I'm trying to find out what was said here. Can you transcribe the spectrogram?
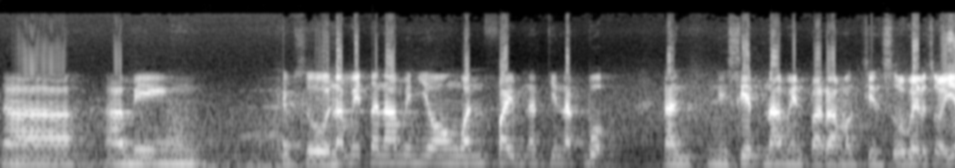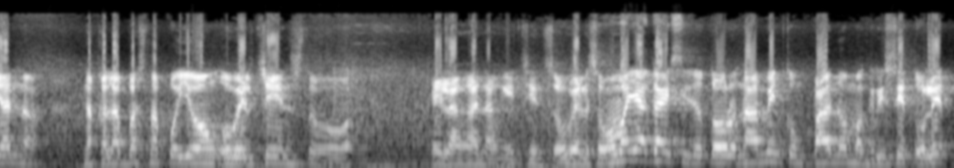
na aming so na-meet na namin yung 1.5 na tinakbo na ni-set namin para mag-change oil. So ayan na nakalabas na po yung oil change. So kailangan ng i-change oil. So mamaya guys, ituturo namin kung paano mag-reset ulit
